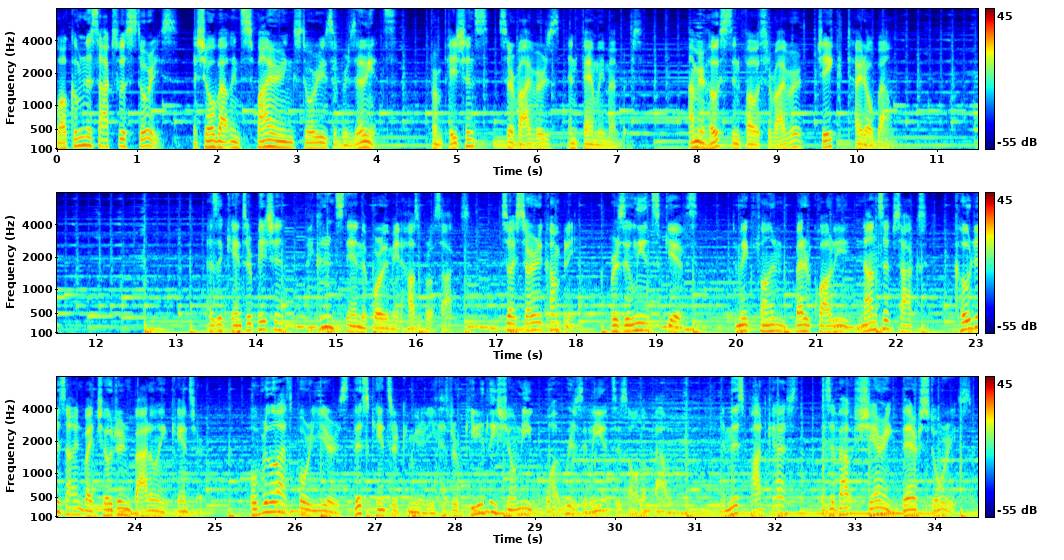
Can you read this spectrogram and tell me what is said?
Welcome to Socks with Stories, a show about inspiring stories of resilience from patients, survivors, and family members. I'm your host and fellow survivor, Jake Teitelbaum. As a cancer patient, I couldn't stand the poorly made hospital socks, so I started a company, Resilience Gives, to make fun, better quality, non-slip socks co-designed by children battling cancer. Over the last four years, this cancer community has repeatedly shown me what resilience is all about. And this podcast is about sharing their stories.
